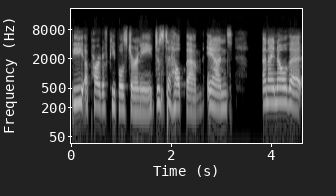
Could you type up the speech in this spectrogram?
be a part of people's journey just to help them. And and I know that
